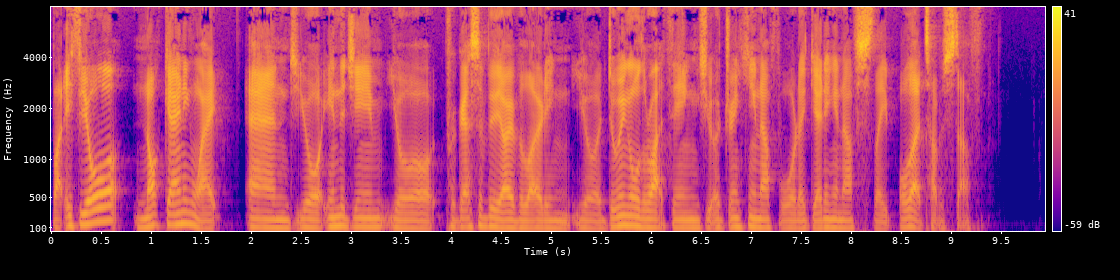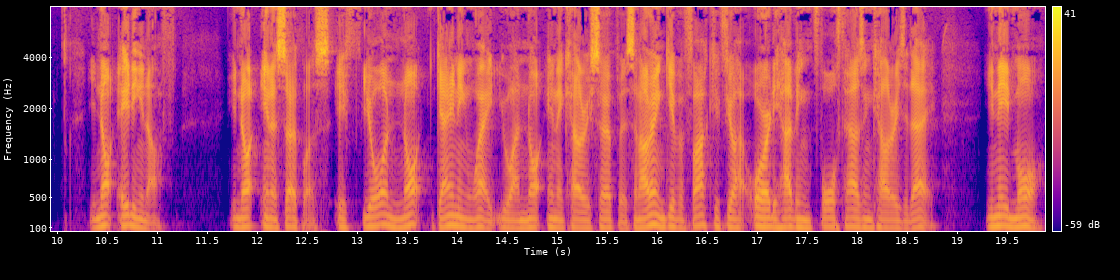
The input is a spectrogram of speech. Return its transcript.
but if you're not gaining weight and you're in the gym, you're progressively overloading, you're doing all the right things, you're drinking enough water, getting enough sleep, all that type of stuff you're not eating enough. You're not in a surplus. If you're not gaining weight, you are not in a calorie surplus. And I don't give a fuck if you're already having 4,000 calories a day. You need more.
